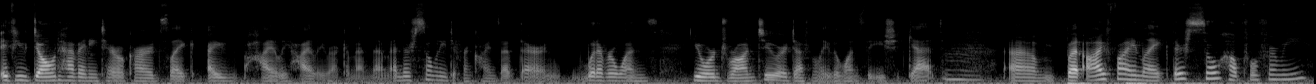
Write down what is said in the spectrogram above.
if you don't have any tarot cards, like I highly, highly recommend them. And there's so many different kinds out there, and whatever ones you're drawn to are definitely the ones that you should get. Mm-hmm. Um, but I find like they're so helpful for me.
